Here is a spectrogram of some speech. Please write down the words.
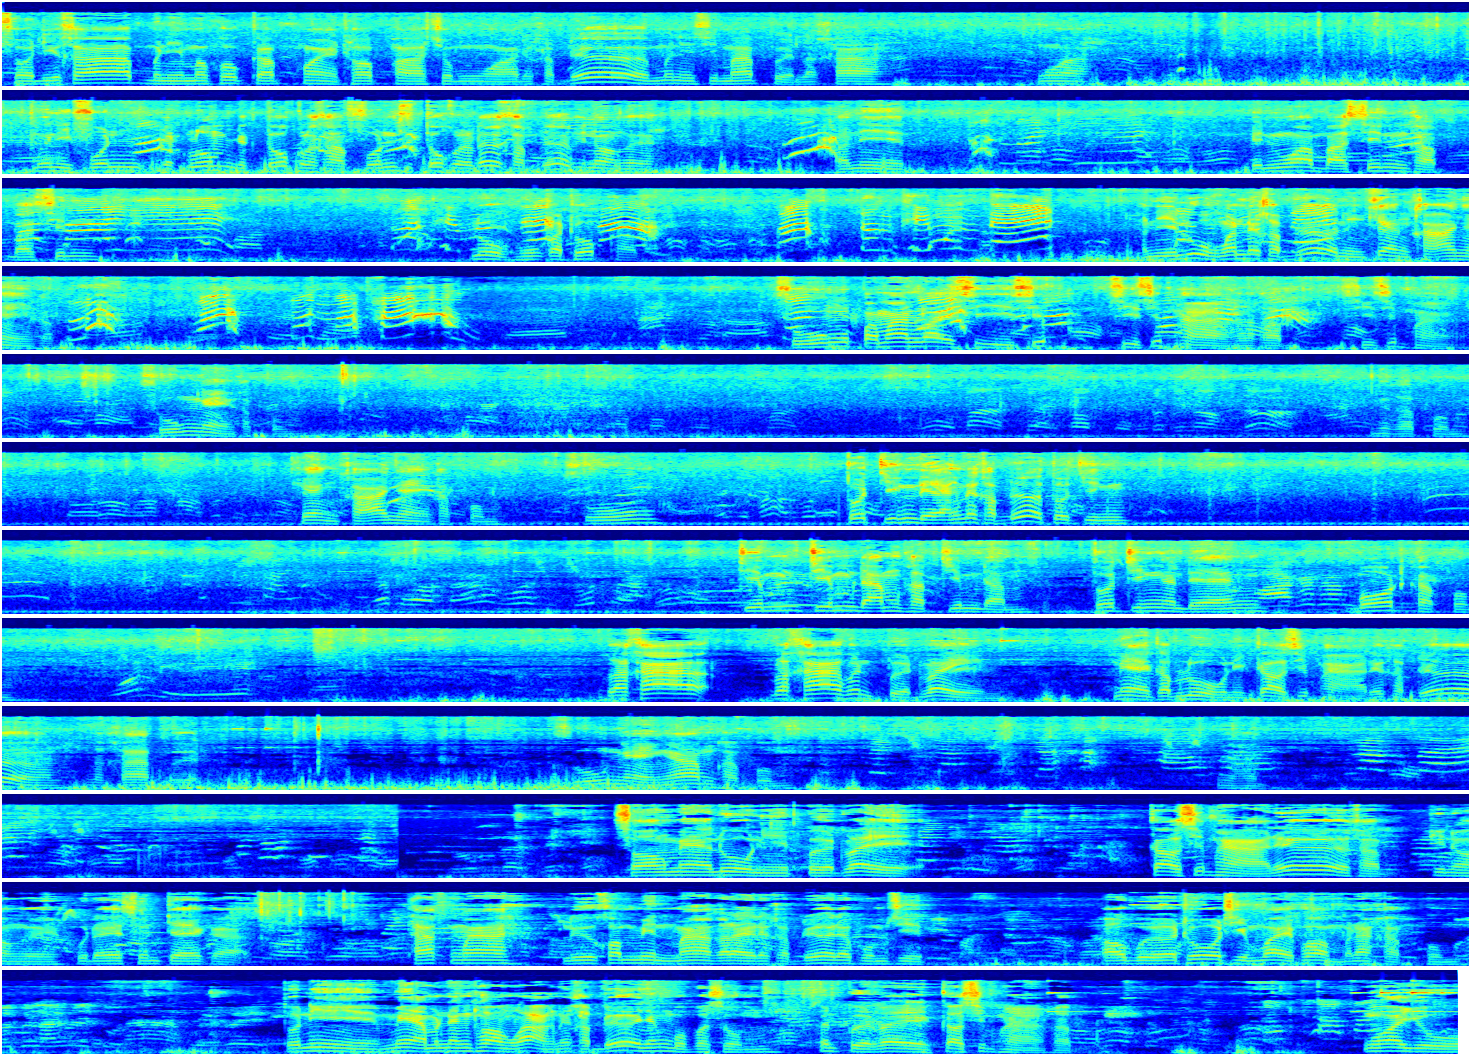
สวัสดีครับวันนี้มาพบกับห้อยทอปพาชมงัวด้วยครับ เด้อมื่อนี้สิมาเปิดราคางัวมื่อนี้ฝนอยากล่มอยากตกแล้วครับฝนตกแล้วเด้อครับเด้อพี่น้องเลยอันนี้ เป็นงัวบาซินครับ บาซิน ลูกหูกระทบครับ อันนี้ลูกมันเด้อครับเด้อนี่แข้งขาใหญ่ครับ สูงประมาณร้อยสี่สิบสี่สิบห้านะครับสี่สิบห้า สูงไงครับผมนี่ครับผม แข้งขาใหญ่ครับผม สูง ตัวจริงแดงเด้อครับเด้อตัวจริงจิ้มจิ้มดำครับจิ้มดำตัวจริงอะแดงโบทครับผม ราคาราคาเพิ่อนเปิดไว้แม่กับลูกนี่เก้าสิบหาด้อครับเด้อราคาเปิด สูงใหญ่งามครับผมนะครับซองแม่ลูกนี่เปิดไว้เก้าสิบหาเด้อครับ พี่น้องเลยผู้ใดสนใจก็ทักมาหรือคอมเมนต์มาก็ได้นะครับเด้อแล้วผมสิเอาเบอร์โทรทีมไว้พร้อมนะครับ ผม ตัวนี้แม่มันยังท้องว่างนะครับ เด้อยังบ่ผสมเพิ่นเปิดไว้95ครับงัวอยู่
